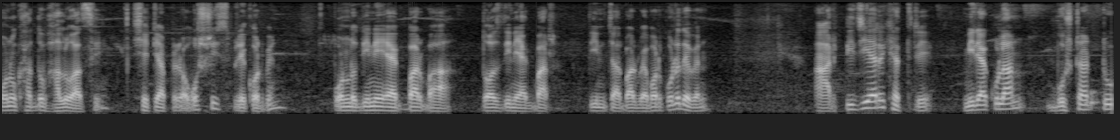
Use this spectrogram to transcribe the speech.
অনুখাদ্য ভালো আছে, সেটি আপনারা অবশ্যই স্প্রে করবেন। পনেরো দিনে একবার বা দশ দিনে একবার তিন, চারবার ব্যবহার করে দেবেন। আর পিজিআরের ক্ষেত্রে মিরাকুলান বুস্টার টু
